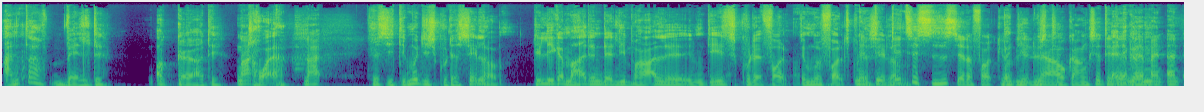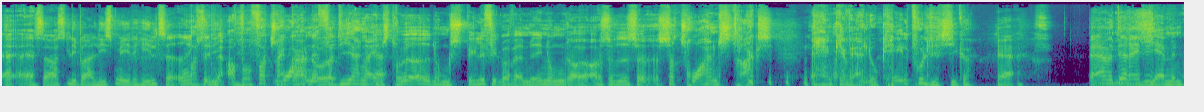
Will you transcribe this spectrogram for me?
andre valgte at gøre det, Nej. tror jeg. Nej. Jeg vil sige, det må de sgu da selv om. Det ligger meget i den der liberale, jamen, det sgu da folk, det må folk sgu Men da det, selv det om. til side sætter folk jo lidt med arrogance. Det Ja, der det gør med, man, al- altså også liberalisme i det hele taget. Ikke? og, med, og hvorfor tror han, at noget- fordi han har instrueret nogle spillefilm og været med i nogle, og, og så videre, så, så tror han straks, at han kan være lokalpolitiker. Ja. Ja, men det er rigtigt. Jamen,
